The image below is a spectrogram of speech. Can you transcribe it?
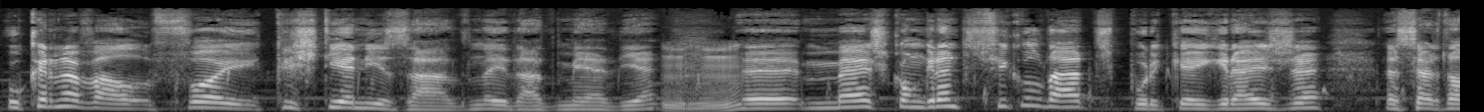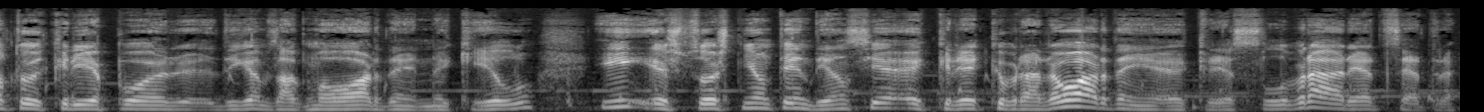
o carnaval foi cristianizado na Idade Média, uhum. mas com grandes dificuldades, porque a Igreja a certa altura queria pôr, digamos, alguma ordem naquilo e as pessoas tinham tendência a querer quebrar a ordem, a querer celebrar, etc.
